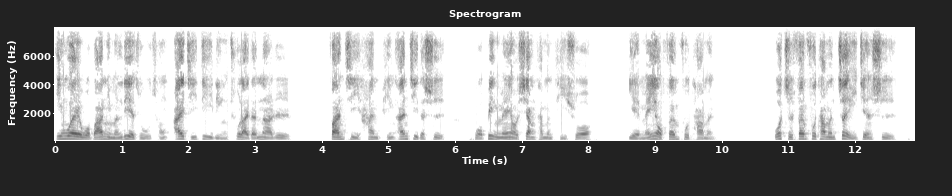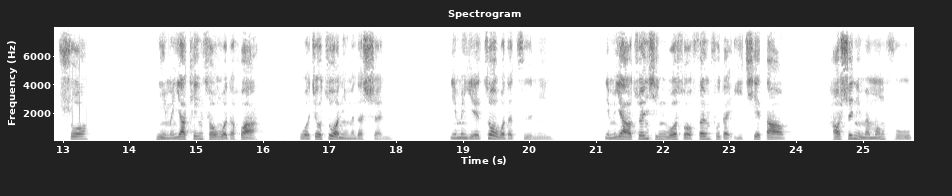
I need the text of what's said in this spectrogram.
因为我把你们列祖从埃及地领出来的那日，番祭和平安祭的事，我并没有向他们提说，也没有吩咐他们。我只吩咐他们这一件事，说。你们要听从我的话，我就做你们的神，你们也做我的子民。你们要遵行我所吩咐的一切道，好使你们蒙福。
